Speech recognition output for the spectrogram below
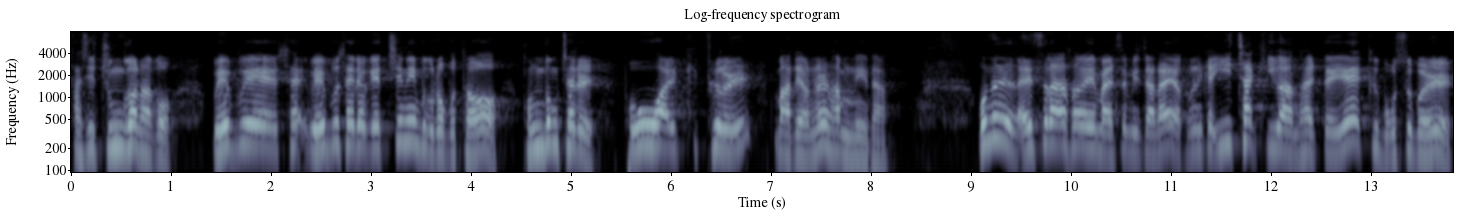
다시 중건하고 외부의 세, 외부 세력의 침입으로부터 공동체를 보호할 기틀을 마련을 합니다. 오늘 에스라서의 말씀이잖아요. 그러니까 2차 기환할 때의 그 모습을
